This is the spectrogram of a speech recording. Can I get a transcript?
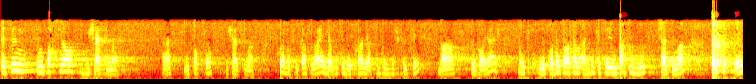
c'est une, une portion du châtiment hein, une portion du châtiment pourquoi parce que quand tu voyages il y a beaucoup d'épreuves il y a beaucoup de difficultés dans le voyage donc le prophète a dit que c'est une partie du châtiment et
